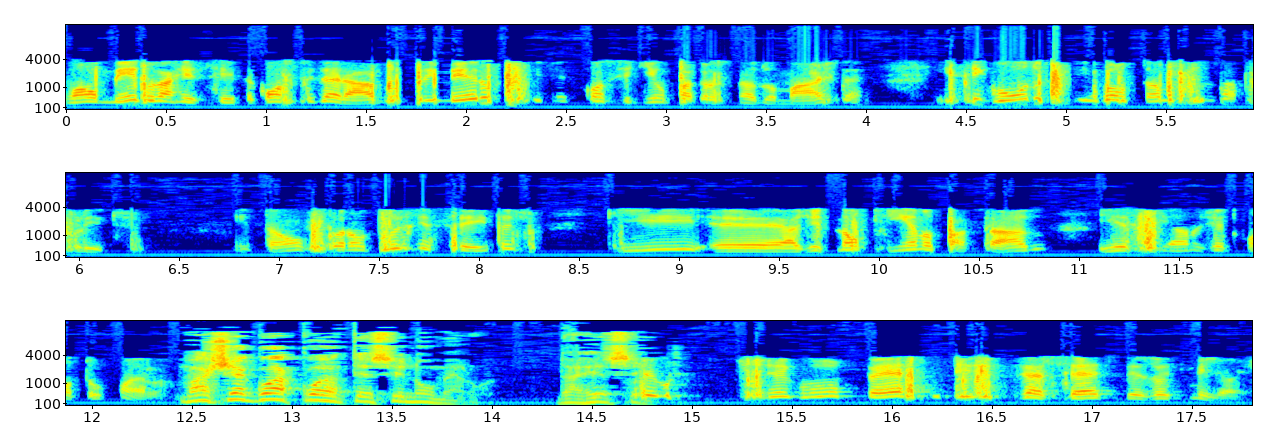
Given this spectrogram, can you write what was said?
um aumento na receita considerável, primeiro porque a gente conseguiu um patrocinador master, e segundo porque voltamos para os aflitos. Então foram duas receitas que eh, a gente não tinha no passado e esse ano a gente contou com ela. Mas chegou a quanto esse número da receita? Chegou, 17, 18 milhões.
